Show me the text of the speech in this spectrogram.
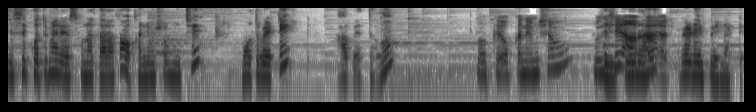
చేసి కొత్తిమీర వేసుకున్న తర్వాత ఒక నిమిషం ఉంచి మూత పెట్టి ఆపేద్దాము. ఓకే ఒక్క నిమిషం ఉంచి రెడీ అయిపోయినట్టే.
